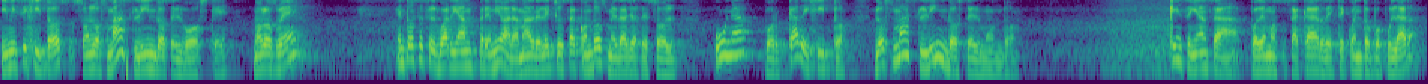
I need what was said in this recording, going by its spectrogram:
y mis hijitos son los más lindos del bosque. ¿No los ve? Entonces el guardián premió a la madre lechuza con dos medallas de sol, una por cada hijito, los más lindos del mundo. ¿Qué enseñanza podemos sacar de este cuento popular?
